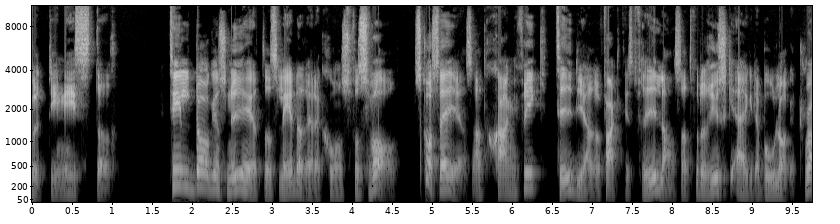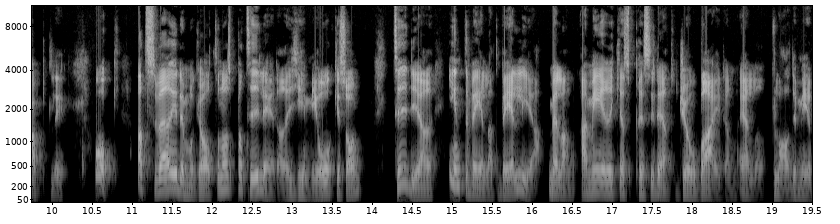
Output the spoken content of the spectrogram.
“putinister”. Till Dagens Nyheters ledarredaktions försvar ska sägas att Chang Frick tidigare faktiskt frilansat för det ryskägda bolaget Ruptly och att Sverigedemokraternas partiledare Jimmy Åkesson tidigare inte velat välja mellan Amerikas president Joe Biden eller Vladimir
